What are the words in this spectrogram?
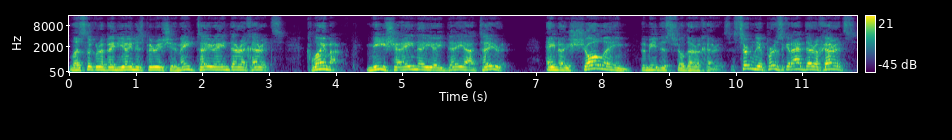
Let's look at Rabbeinu Yonah's Pirisha. Ain Torah, ain Derech Eretz. Kloimar. Mi she'ena yodeya Torah. Eino sholem b'midas shel derech eretz. Certainly a person can have derech eretz.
